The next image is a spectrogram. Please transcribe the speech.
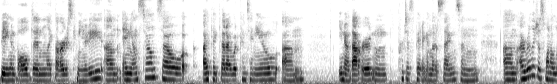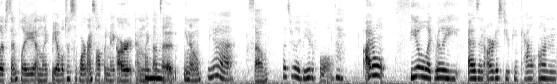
being involved in like the artist community um, in Youngstown. So I think that I would continue, um, you know, that route and participating in those things and. Um, I really just want to live simply and like be able to support myself and make art and like that's it, you know. yeah, So that's really beautiful. I don't feel like really as an artist you can count on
